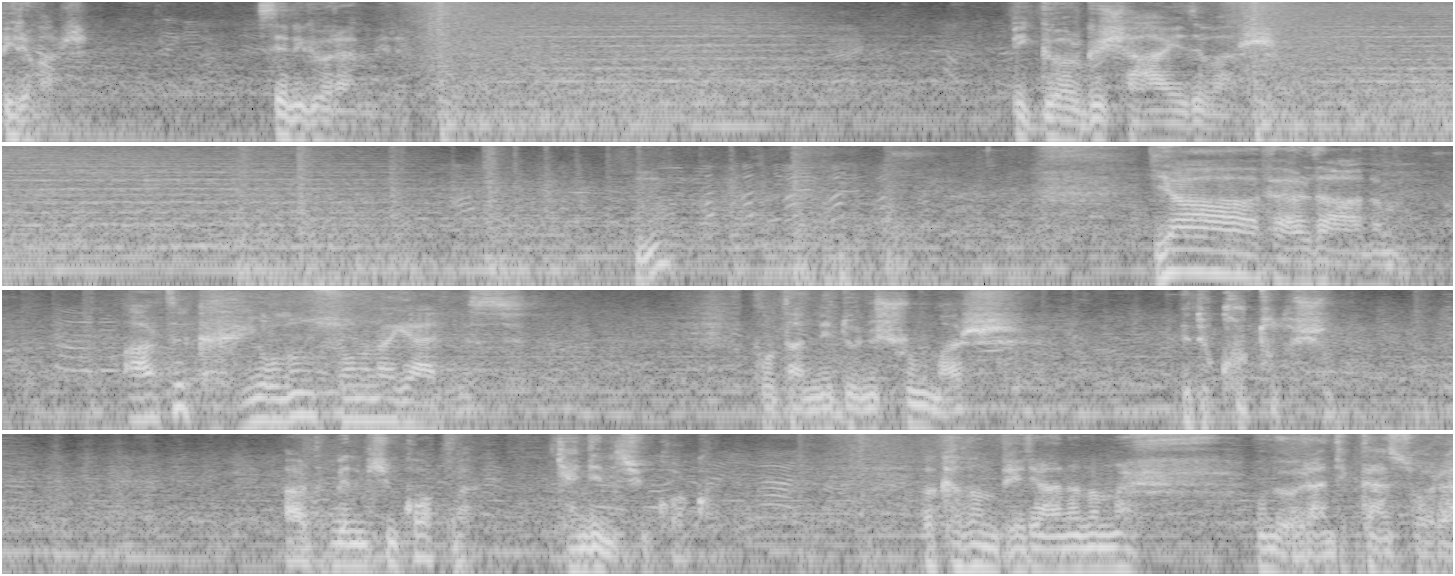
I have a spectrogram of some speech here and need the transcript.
Biri var. Seni gören biri. Bir görgü şahidi var. Hı? Ya Ferda Hanım. Artık yolun sonuna geldiniz. Buradan ne dönüşüm var ne de kurtuluşun. Artık benim için korkma. Kendin için kork. Bakalım Perihan Hanım bunu öğrendikten sonra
